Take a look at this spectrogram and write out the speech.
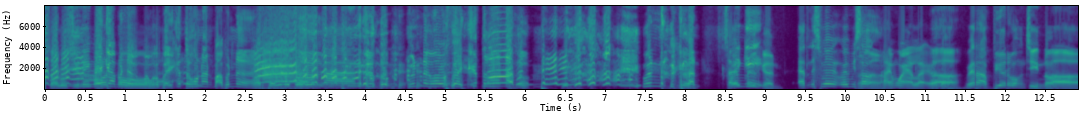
solusinya Enggak bener, ngono. memperbaiki keturunan, Pak, bener. Memperbaiki keturunan. bener memperbaiki keturunan loh. bener kan? Saiki Bener kan? At least we, we misal Heeh. raimu elek ya toh. Heeh. We rabi karo wong Cina. Heeh.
